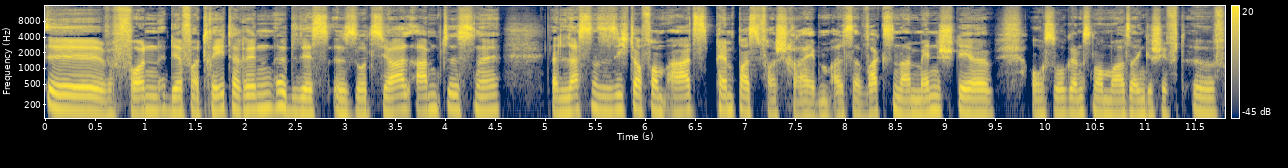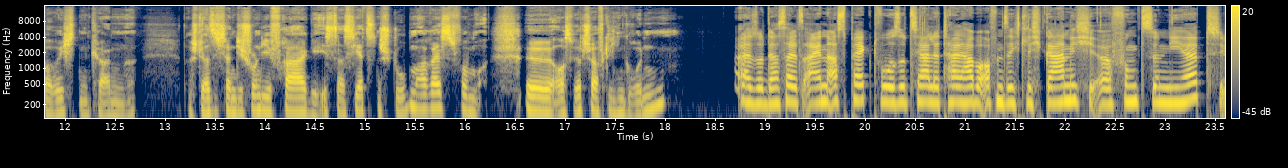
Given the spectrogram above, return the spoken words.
äh, von der Vertreterin äh, des äh, Sozialamtes, ne, dann lassen Sie sich doch vom Arzt Pampers verschreiben als erwachsener Mensch, der auch so ganz normal sein Geschäft äh, verrichten kann. Ne. Da stellt sich dann die, schon die Frage, ist das jetzt ein Stubenarrest vom, äh, aus wirtschaftlichen Gründen? Also das als ein Aspekt, wo soziale Teilhabe offensichtlich gar nicht äh, funktioniert.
